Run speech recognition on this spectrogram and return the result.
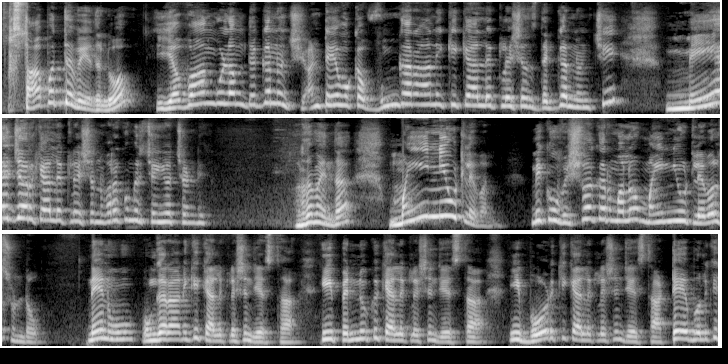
స్థాపత్య వేదలో యవాంగుళం దగ్గర నుంచి అంటే ఒక ఉంగరానికి క్యాలిక్యులేషన్స్ దగ్గర నుంచి మేజర్ క్యాలిక్యులేషన్ వరకు మీరు చేయొచ్చండి. అర్థమైందా? మైన్యూట్ లెవెల్ మీకు విశ్వకర్మలో మైన్యూట్ లెవెల్స్ ఉండవు. నేను ఉంగరానికి క్యాలిక్యులేషన్ చేస్తా ఈ పెన్నుకి క్యాలిక్యులేషన్ చేస్తా ఈ బోర్డుకి క్యాలిక్యులేషన్ చేస్తా టేబుల్కి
